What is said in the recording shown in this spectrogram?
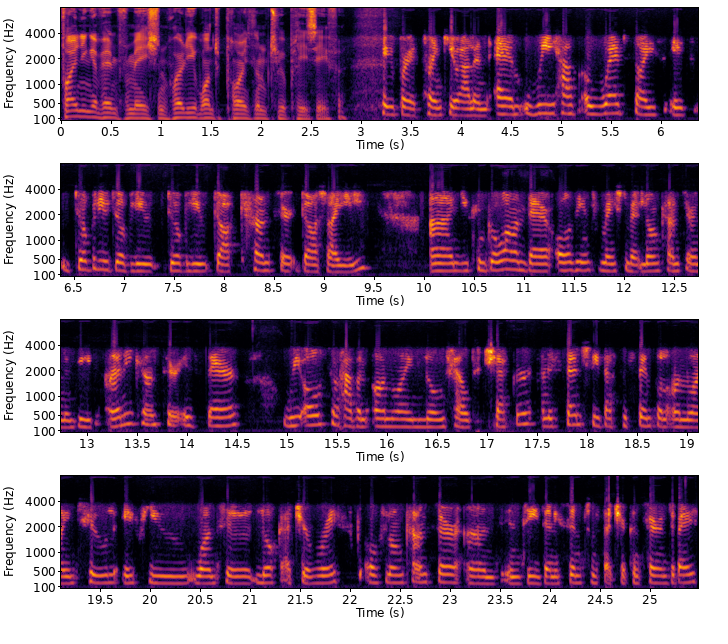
finding of information, where do you want to point them to, please, Aoife? Super. Thank you, Alan. Um, we have a website. It's www.cancer.ie. And you can go on there. All the information about lung cancer and indeed any cancer is there. We also have an online lung health checker, and essentially that's a simple online tool if you want to look at your risk of lung cancer and indeed any symptoms that you're concerned about.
